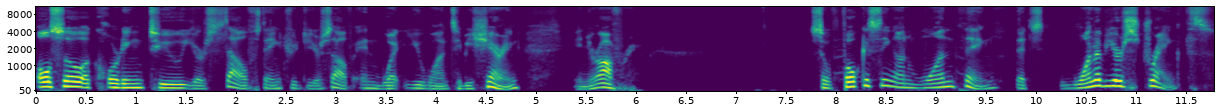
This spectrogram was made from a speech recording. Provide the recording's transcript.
also according to yourself, staying true to yourself and what you want to be sharing in your offering. So, focusing on one thing that's one of your strengths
